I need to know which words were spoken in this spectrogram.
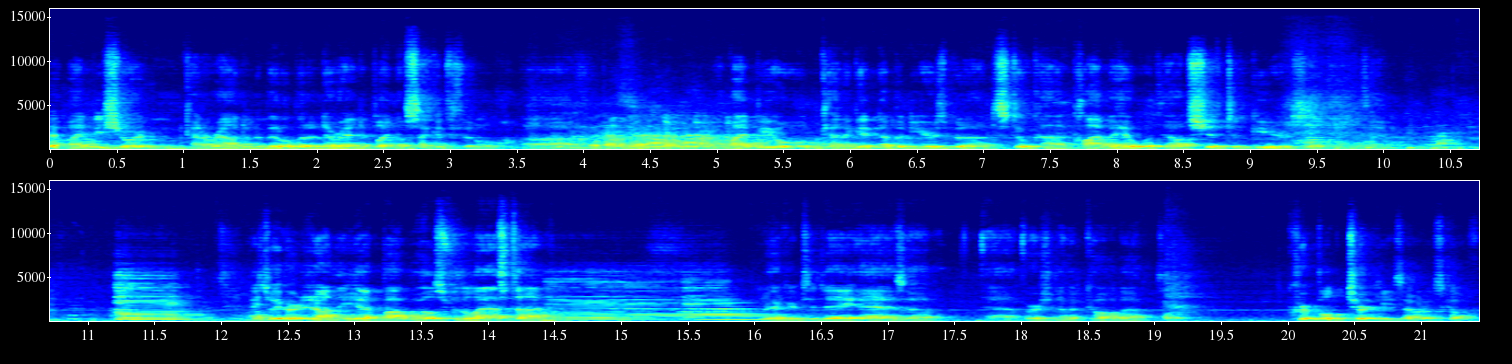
I might be short and kind of round in the middle, but I never had to play no second fiddle. Uh, I might be old kind of getting up in years, but I'd still kind of climb a hill without shifting gears, of. Actually, heard it on the uh, Bob Wills for the last time record today as a, a version of it called uh, Crippled Turkey. Is that what it was called?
